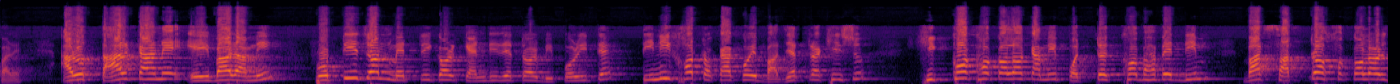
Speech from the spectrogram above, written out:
পাৰে। আৰু তাৰ কাৰণে এইবাৰ আমি প্ৰতিজন মেট্ৰিকৰ কেণ্ডিডেটৰ বিপৰীতে তিনিশ টকাকৈ বাজেট ৰাখিছোঁ। শিক্ষকসকলক আমি প্ৰত্যক্ষভাৱে দিম। বা ছাত্ৰসকলৰ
